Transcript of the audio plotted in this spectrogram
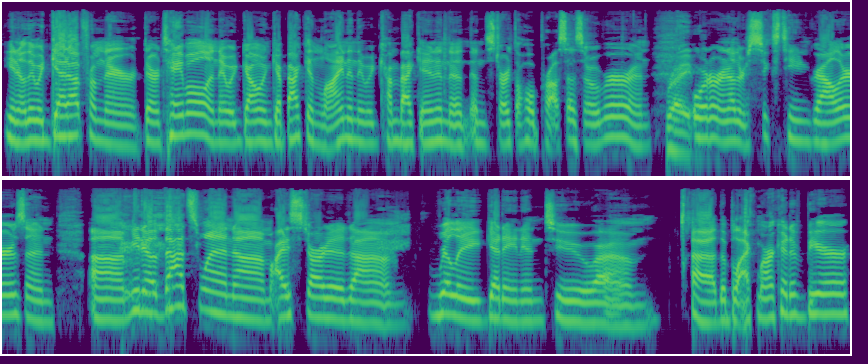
you know they would get up from their their table and they would go and get back in line and they would come back in and then and start the whole process over and right. order another 16 growlers and um, you know that's when um, i started um, really getting into um, uh, the black market of beer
